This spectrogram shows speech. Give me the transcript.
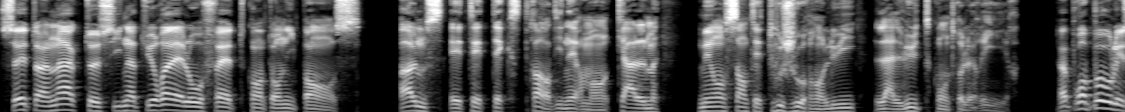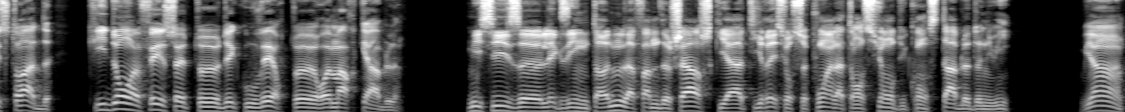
C'est un acte si naturel au fait quand on y pense. Holmes était extraordinairement calme, mais on sentait toujours en lui la lutte contre le rire. À propos, Lestrade, qui donc a fait cette découverte remarquable? Mrs. Lexington, la femme de charge qui a attiré sur ce point l'attention du constable de nuit. Bien.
